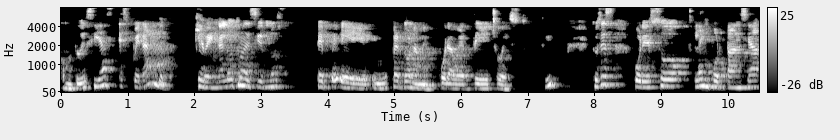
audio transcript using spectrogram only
como tú decías, esperando que venga el otro a decirnos, eh, perdóname por haberte hecho esto. Entonces, por eso la importancia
